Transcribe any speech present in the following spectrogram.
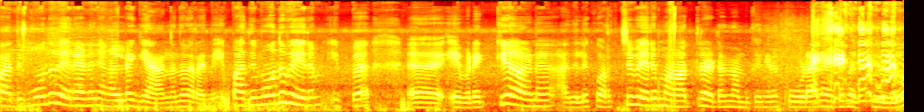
പതിമൂന്ന് പേരാണ് ഞങ്ങളുടെ ഗ്യാങ് എന്ന് പറയുന്നത്. ഈ പതിമൂന്ന് പേരും ഇപ്പം എവിടേക്കാണ്? അതിൽ കുറച്ച് പേര് മാത്രമായിട്ട് നമുക്കിങ്ങനെ കൂടാനായിട്ട് പറ്റുള്ളൂ.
